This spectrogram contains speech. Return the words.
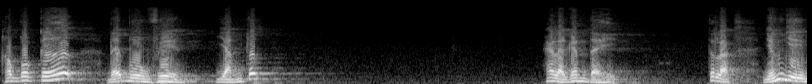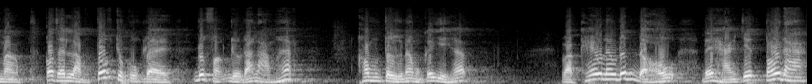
không có cớ để buồn phiền giận tức hay là ganh tị tức là những gì mà có thể làm tốt cho cuộc đời, Đức Phật đều đã làm hết. Không từ ra một cái gì hết. Và khéo léo đến độ để hạn chế tối đa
